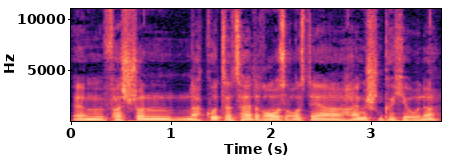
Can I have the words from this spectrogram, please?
ähm, fast schon nach kurzer Zeit raus aus der heimischen Küche, oder?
